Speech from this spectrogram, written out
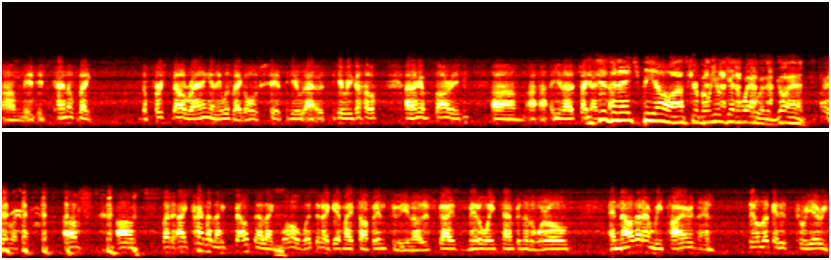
Um, it, it's kind of like the first bell rang and it was like, oh shit, here, uh, here we go. I, am sorry. Um, I, you know, it's like this I, isn't HBO, Oscar, but you'll get away with it. Go ahead. um, um, but I kind of like felt that, like, whoa, what did I get myself into? You know, this guy's middleweight champion of the world, and now that I'm retired and still look at his career. He's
